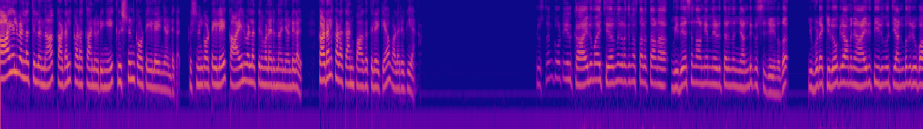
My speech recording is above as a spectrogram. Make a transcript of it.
കായൽ വെള്ളത്തിൽ നിന്ന് കടൽ കടക്കാൻ കടക്കാനൊരുങ്ങി കൃഷ്ണൻകോട്ടയിലെ ഞണ്ടുകൾ. കൃഷ്ണൻകോട്ടയിലെ കായൽ വെള്ളത്തിൽ വളരുന്ന ഞണ്ടുകൾ കടൽ കടക്കാൻ പാകത്തിലേക്ക് വളരുകയാണ്. കൃഷ്ണൻകോട്ടയിൽ കായലുമായി ചേർന്ന് കിടക്കുന്ന സ്ഥലത്താണ് വിദേശ നാണ്യം നേടിത്തരുന്ന ഞണ്ട് കൃഷി ചെയ്യുന്നത്. ഇവിടെ കിലോഗ്രാമിന് ആയിരത്തി ഇരുന്നൂറ്റി അൻപത് രൂപ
